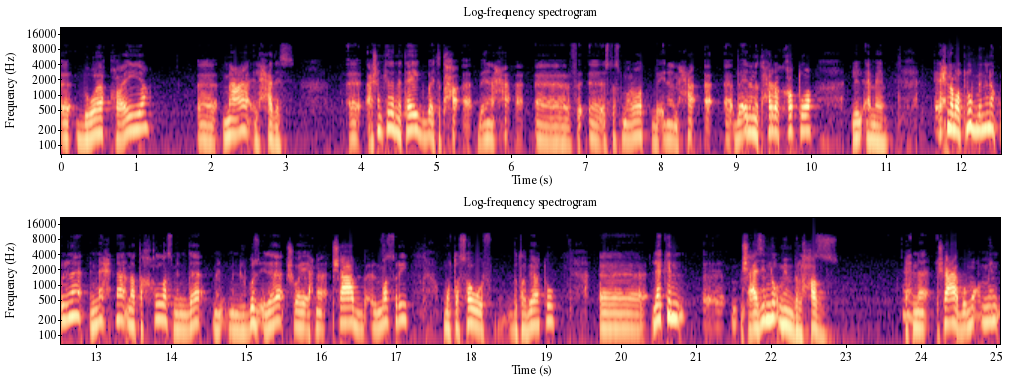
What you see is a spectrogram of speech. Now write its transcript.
آه، بواقعية آه، مع الحدث. آه، عشان كده النتائج بقت تتحقق بقينا نحقق استثمارات بقينا نحقق بقينا نتحرك خطوة للأمام. إحنا مطلوب مننا كلنا إن إحنا نتخلص من ده من, من الجزء ده شوية. إحنا شعب المصري متصوف بطبيعته لكن مش عايزين نؤمن بالحظ. إحنا شعب مؤمن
